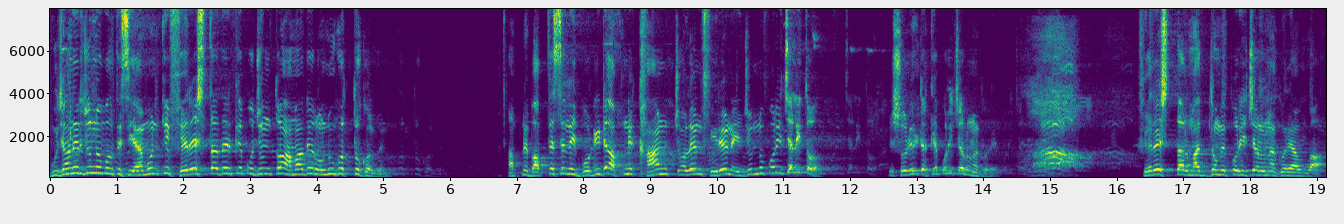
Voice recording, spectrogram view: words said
বুঝানোর জন্য বলতেছি, এমনকি ফেরেশতাদেরকে পর্যন্ত আমাদের অনুগত্য করলেন। আপনি ভাবতেছেন এই বডিটা আপনি খান, চলেন, ফিরেন, এই জন্য পরিচালিত? এই শরীরটা কে পরিচালনা করে? ফেরেশতার মাধ্যমে পরিচালনা করে আল্লাহ।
